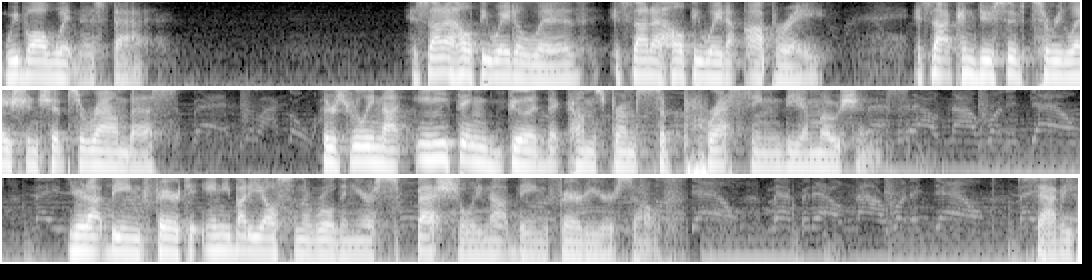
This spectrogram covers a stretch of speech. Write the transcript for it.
We've all witnessed that. It's not a healthy way to live. It's not a healthy way to operate. It's not conducive to relationships around us there's really not anything good that comes from suppressing the emotions. You're not being fair to anybody else in the world, and you're especially not being fair to yourself. Savvy?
